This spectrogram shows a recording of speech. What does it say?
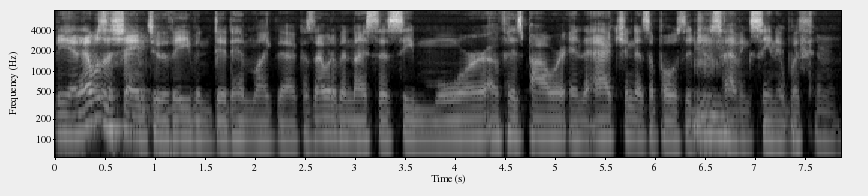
yeah, that was a shame too that they even did him like that because that would have been nice to see more of his power in action as opposed to just having seen it with him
